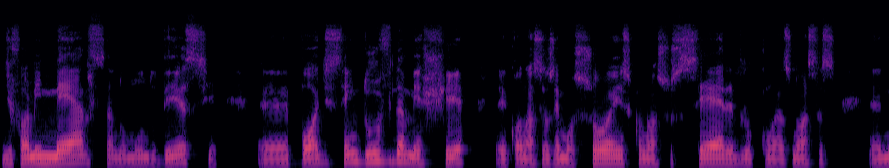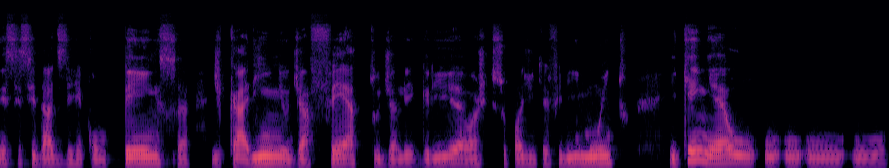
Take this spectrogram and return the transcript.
de forma imersa no mundo desse, eh, pode sem dúvida mexer eh, com nossas emoções, com nosso cérebro, com as nossas necessidades de recompensa, de carinho, de afeto, de alegria. Eu acho que isso pode interferir muito. E quem é o, o, o, o,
